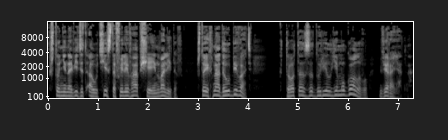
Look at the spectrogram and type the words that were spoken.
что ненавидит аутистов или вообще инвалидов, что их надо убивать. Кто-то задурил ему голову, вероятно.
